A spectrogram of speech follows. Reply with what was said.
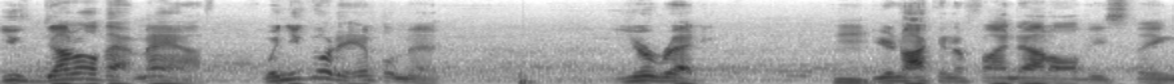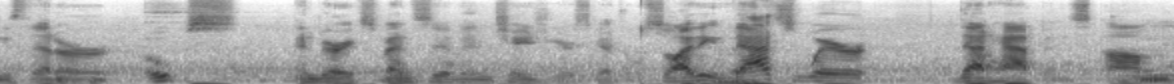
You've done all that math. When you go to implement, you're ready. Mm. You're not going to find out all these things that are oops and very expensive and changing your schedule. So I think that's where that happens. Um,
